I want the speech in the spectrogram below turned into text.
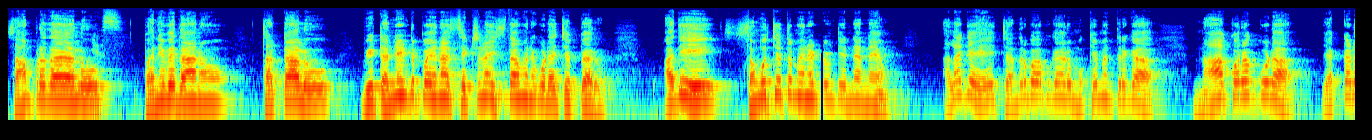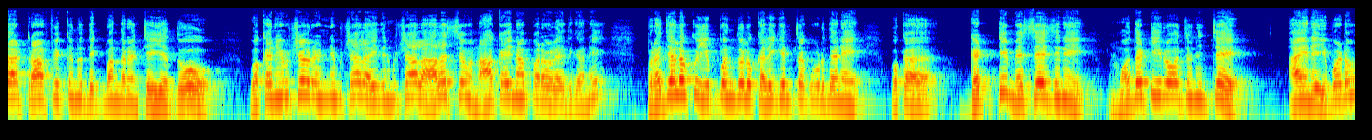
సాంప్రదాయాలు. పని విధానం చట్టాలు వీటన్నింటిపైన శిక్షణ ఇస్తామని కూడా చెప్పారు. అది సముచితమైనటువంటి నిర్ణయం. అలాగే చంద్రబాబు గారు ముఖ్యమంత్రిగా నా కొరకు కూడా ఎక్కడా ట్రాఫిక్ను దిగ్బంధనం చేయొద్దు. ఒక నిమిషం రెండు నిమిషాలు ఐదు నిమిషాలు ఆలస్యం నాకైనా పర్వాలేదు కానీ ప్రజలకు ఇబ్బందులు కలిగించకూడదనే ఒక గట్టి మెసేజ్ని మొదటి రోజు నుంచే ఆయన ఇవ్వడం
